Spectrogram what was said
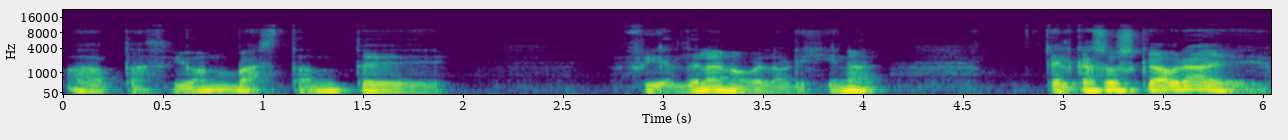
adaptación bastante fiel de la novela original. El caso es que ahora, eh,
